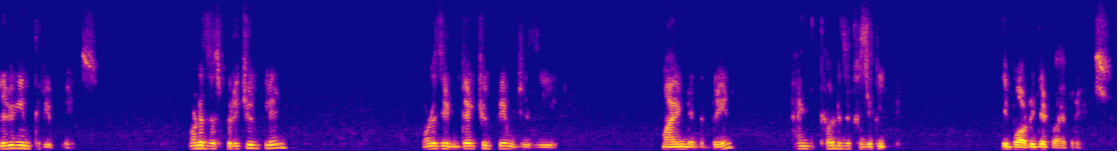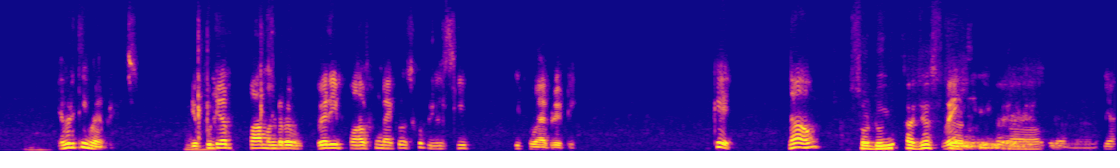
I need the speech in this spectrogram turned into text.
living in three planes. One is the spiritual plane, one is the intellectual plane, which is the mind and the brain, and the third is the physical plane, the body that vibrates. Everything vibrates. You put your palm under a very powerful microscope, you will see it vibrating. Okay. Now, So do you suggest? Uh, uh, yeah,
